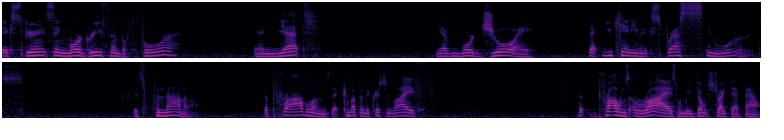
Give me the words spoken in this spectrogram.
experiencing more grief than before, and yet you have more joy that you can't even express in words. It's phenomenal. The problems that come up in the Christian life, the problems arise when we don't strike that balance.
